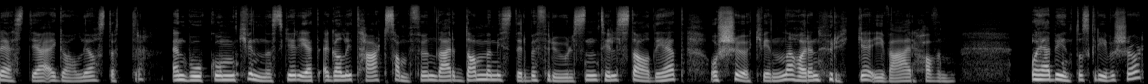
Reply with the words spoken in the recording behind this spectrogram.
leste jeg Egalias døtre, en bok om kvinnesker i et egalitært samfunn der dam mister befruelsen til stadighet og sjøkvinnene har en hurke i hver havn. Og jeg begynte å skrive sjøl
